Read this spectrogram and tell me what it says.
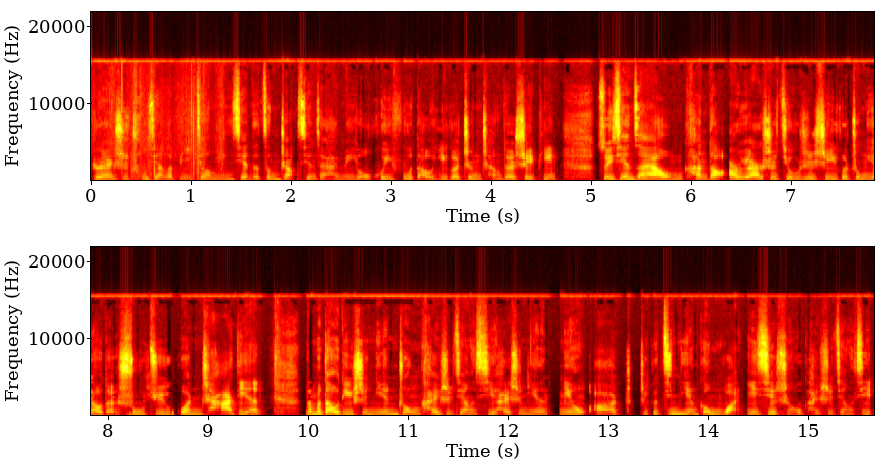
仍然是出现了比较明显的增长，现在还没有恢复到一个正常的水平。所以现在啊，我们看到二月二十九日是一个重要的数据观察点。那么到底是年中开始降息，还是年年啊这个今年更晚一些时候开始降息？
